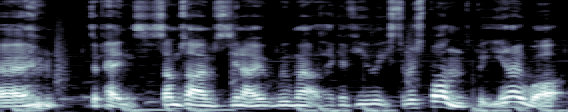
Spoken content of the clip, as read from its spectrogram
Um, depends. Sometimes, you know, we might take a few weeks to respond. But you know what?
